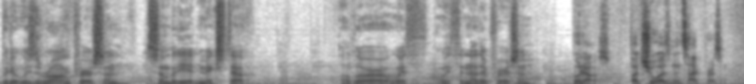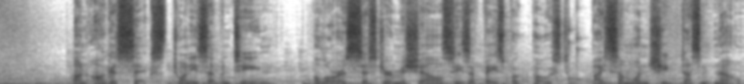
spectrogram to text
But it was the wrong person. Somebody had mixed up Alloura with, with another person. Who knows? But she wasn't inside prison. On August 6, 2017, Alloura's sister Michelle sees a Facebook post by someone she doesn't know.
